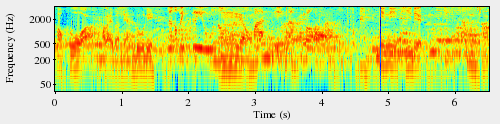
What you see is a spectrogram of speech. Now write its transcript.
ข้าวคั่วอะไรแบบเนี้ยดูดิแล้วก็ไปกริลเนาะก็เดี๋ยวมาเองหนังกรอบนี่นี่ทีเด็ดครับ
